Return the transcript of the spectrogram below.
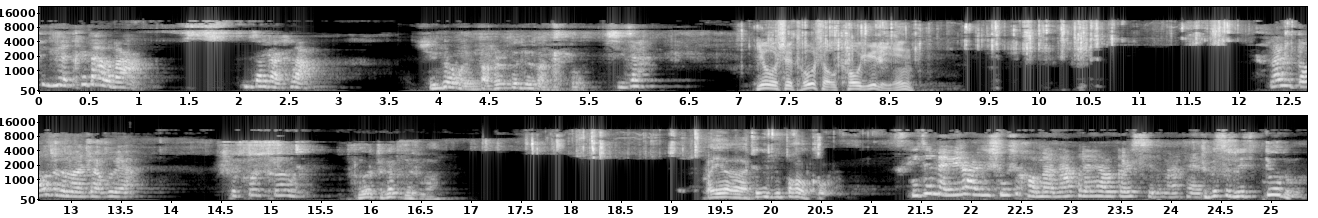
这鱼也太大了吧？你想咋吃啊？随便我，咋回事就咋吃。洗下。又是徒手抠鱼鳞。哪有刀子的吗，掌柜？是偷吃了吗？偷这个偷什么？哎呀，这个鱼不好抠。你再买鱼让人家收拾好嘛？拿回来还要个洗的麻烦。这个是人家钓的吗？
